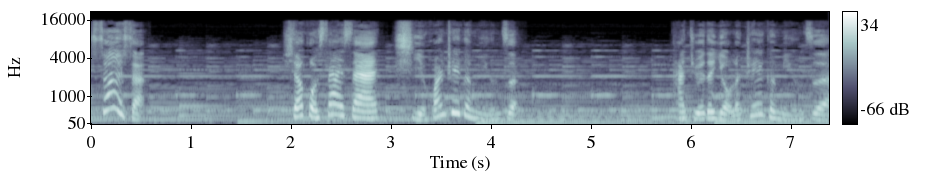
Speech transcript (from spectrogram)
赛赛。小狗赛赛喜欢这个名字，他觉得有了这个名字，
